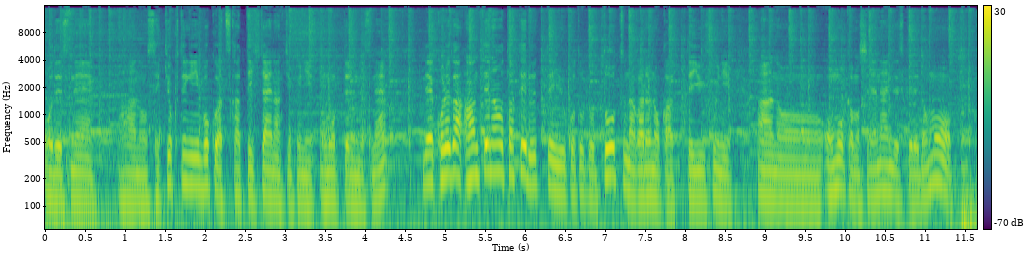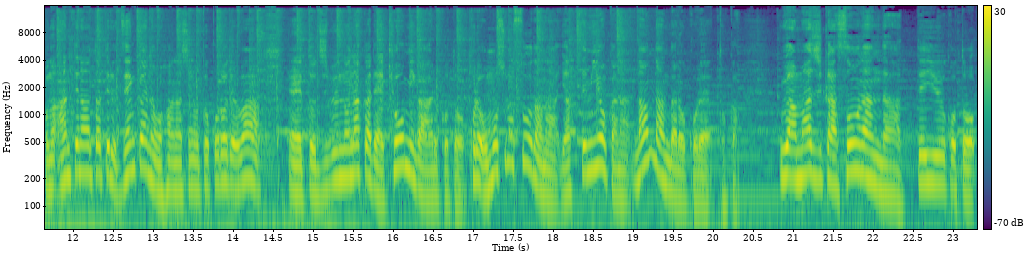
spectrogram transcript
をですねあの積極的に僕は使っていきたいなというふうに思ってるんですね。でこれがアンテナを立てるっていうこととどうつながるのかっていうふうにあの思うかもしれないんですけれどもこのアンテナを立てる前回のお話のところでは、えー、と自分の中で興味があることこれ面白そうだなやってみようかな何なんだろうこれとかうわマジかそうなんだっていうこと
